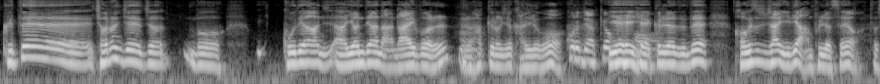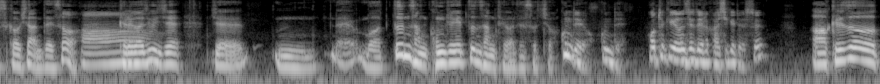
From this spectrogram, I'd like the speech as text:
그때 저는 이제 저 뭐 고대와 아, 연대와 라이벌 음. 학교를 이제 가려고 고려대학교 예, 예, 어. 그랬는데 거기서 좀 잘 일이 안 풀렸어요. 또 스카웃이 안 돼서 아. 그래가지고 이제 이제 음, 네, 뭐 뜬 상 공중에 뜬 상태가 됐었죠. 근데요, 근데 어떻게 연세대를 가시게 됐어요? 아, 그래서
